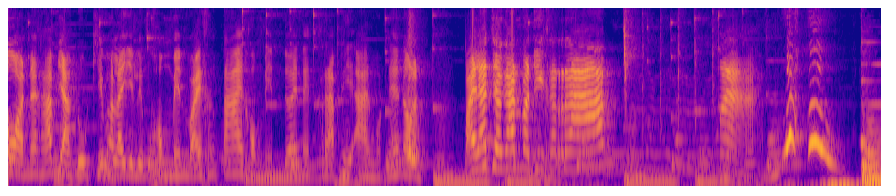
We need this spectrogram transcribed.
ก่อนนะครับ อยากดูคลิปอะไรอย่าลืมคอมเมนต์ไว้ข้างใต้คอมเมนต์ด้วยนะครับ พี่อ่านหมดแน่นอน ไปแล้วเจอกันสวัสดีครับมาว้าว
